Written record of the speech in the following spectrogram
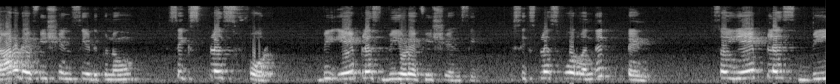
யாரோட எஃபிஷியன்சி எடுக்கணும்? Six plus four B A plus பியோட எஃபிஷியன்சி சிக்ஸ் ப்ளஸ் ஃபோர் வந்து ten so A plus B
